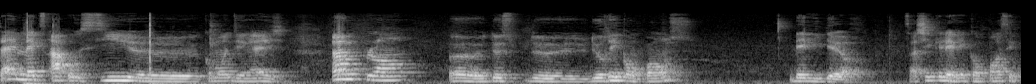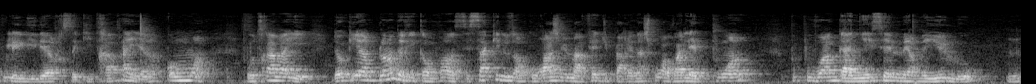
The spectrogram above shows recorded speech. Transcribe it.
Timex a aussi, euh, comment dirais-je, un plan euh, de, de, récompense des leaders. Sachez que les récompenses, c'est pour les leaders, ceux qui travaillent, hein, comme moi. faut travailler. Donc, il y a un plan de récompense. C'est ça qui nous encourage même à faire du parrainage pour avoir les points pour pouvoir gagner ces merveilleux lots. Hein.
